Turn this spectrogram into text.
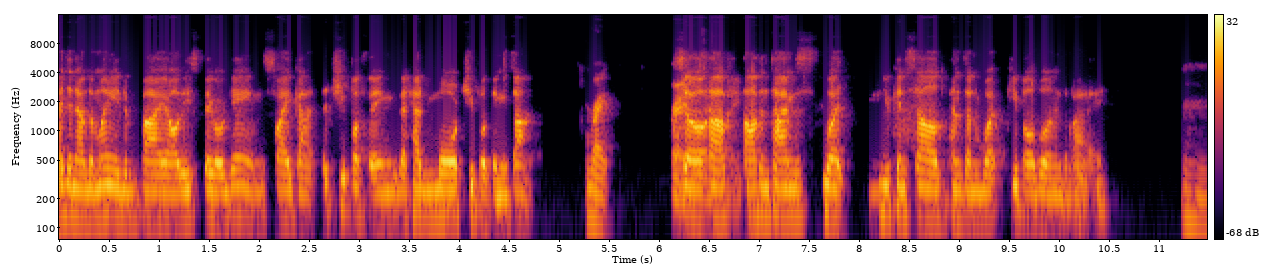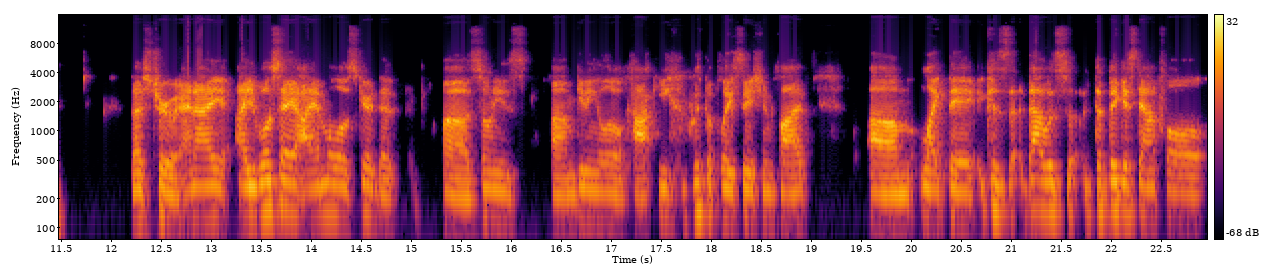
I didn't have the money to buy all these bigger games, so I got the cheaper thing that had more cheaper things on. it. right Right. so uh, oftentimes, what you can sell depends on what people are willing to buy. hmm That's true. And I, I will say I am a little scared that uh, Sony's um, getting a little cocky with the PlayStation 5. Um, like they, because that was the biggest downfall,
